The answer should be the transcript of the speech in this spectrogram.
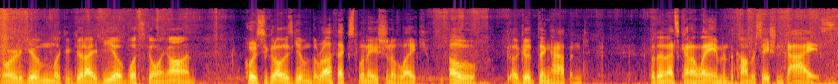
in order to give them like a good idea of what's going on. Of course, you could always give them the rough explanation of like, oh, a good thing happened. But then that's kind of lame and the conversation dies.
